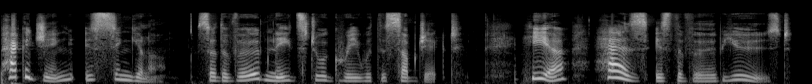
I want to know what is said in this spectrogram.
packaging is singular so the verb needs to agree with the subject. Here, has is the verb used,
